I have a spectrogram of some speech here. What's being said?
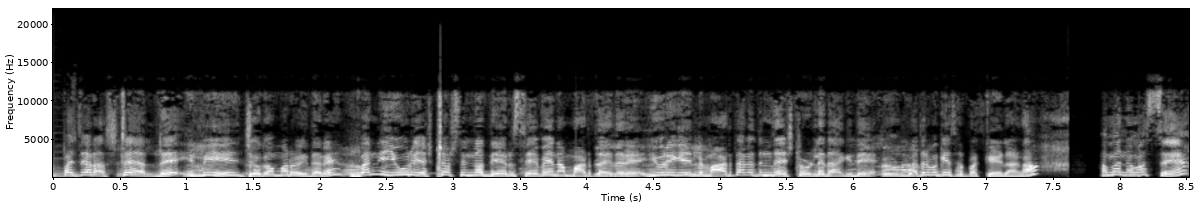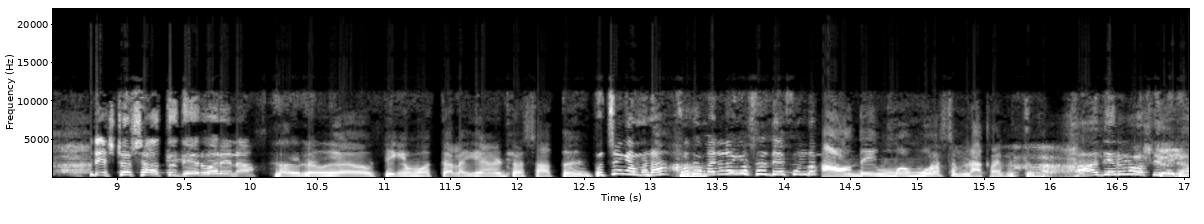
ಅಪ್ಪಜ್ಜಾರ್ ಅಷ್ಟೇ ಅಲ್ಲದೆ ಇಲ್ಲಿ ಜೋಗಮ್ಮರು ಇದ್ದಾರೆ. ಬನ್ನಿ, ಇವರು ಎಷ್ಟು ವರ್ಷದಿಂದ ದೇವರು ಸೇವೆಯನ್ನ ಮಾಡ್ತಾ ಇದ್ದಾರೆ. ಇವರಿಗೆ ಇಲ್ಲಿ ಮಾಡ್ತಾ ಇರೋದ್ರಿಂದ ಎಷ್ಟು ಒಳ್ಳೇದಾಗಿದೆ? ಅದ್ರ ಬಗ್ಗೆ ಸ್ವಲ್ಪ ಕೇಳೋಣ. ಅಮ್ಮ ನಮಸ್ತೆ. ಎಷ್ಟು ವರ್ಷ ಆತು ದೇವ್ರ ವರೇನ? ನಾವೆಲ್ಲ ಮೂವತ್ತಲ್ಲ ಎಂಟು ವರ್ಷ ಆತು. ದೇವಸ್ಥಾನ ಅವಂದು ಈಗ ಮೂರ್ ವರ್ಷ ನಾಲ್ಕರ ಬಿತ್ತು. ಆ ದೇವ್ರನ್ನ ಓದ್ತಿದ್ದೀರಾ?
